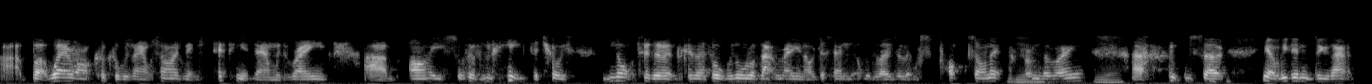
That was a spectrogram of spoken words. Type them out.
Uh, but where our cooker was outside and it was tipping it down with rain, um, I sort of made the choice not to do it because I thought with all of that rain, I'll just end up with loads of little spots on it Yeah. from the rain. Yeah. Um, so, you know, we didn't do that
